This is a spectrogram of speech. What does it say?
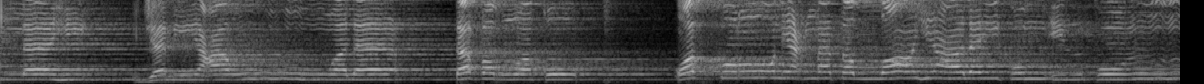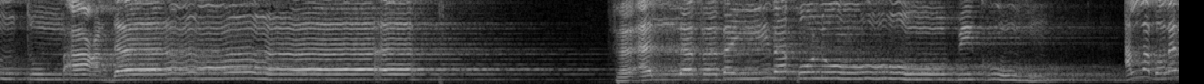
الله جميعا ولا تفرقوا واذكروا نعمة الله عليكم إذ كنتم أعداء فألف بين قلوبكم আল্লাহ বলেন,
